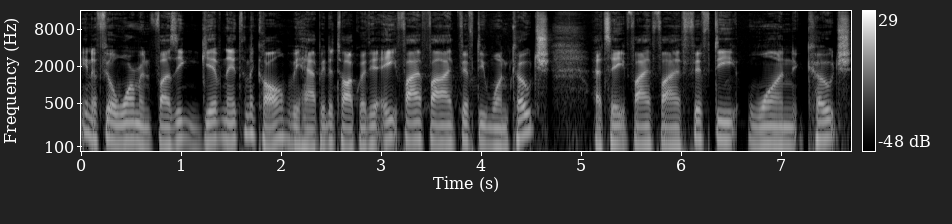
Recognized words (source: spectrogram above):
you know, feel warm and fuzzy, give Nathan a call. We'll be happy to talk with you. 855 51 Coach. That's 855 51 Coach.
